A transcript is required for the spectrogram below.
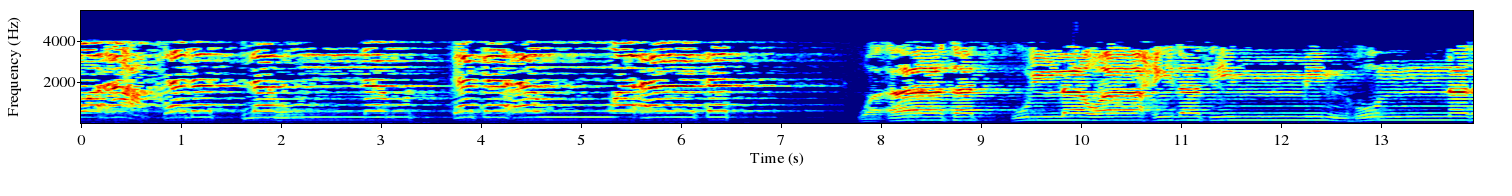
وأعتدت لهن مُتَّكَأً وآتت كل واحدة منهن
